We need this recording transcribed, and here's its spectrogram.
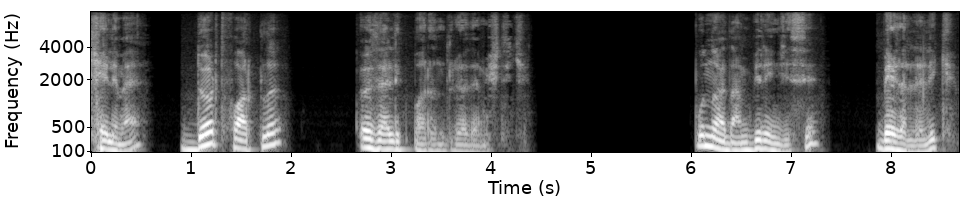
kelime dört farklı özellik barındırıyor demiştik. Bunlardan birincisi belirlilik.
